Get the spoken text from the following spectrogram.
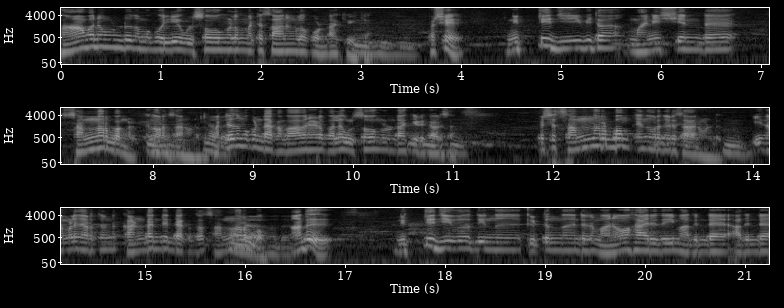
ഭാവന കൊണ്ട് നമുക്ക് വലിയ ഉത്സവങ്ങളും മറ്റു സാധനങ്ങളും ഒക്കെ ഉണ്ടാക്കി വെക്കാം. പക്ഷേ നിത്യജീവിത മനുഷ്യന്റെ സന്ദർഭങ്ങൾ എന്ന് പറഞ്ഞ സാധനമുണ്ട്. മറ്റേ മറ്റേത് നമുക്ക് ഉണ്ടാക്കാം. ഭാവനയുടെ പല ഉത്സവങ്ങൾ ഉണ്ടാക്കിയെടുക്കാൻ ഒരു സാധനം. പക്ഷെ സന്ദർഭം എന്ന് പറഞ്ഞൊരു സാധനമുണ്ട്. ഈ നമ്മൾ നടത്തുന്ന കണ്ടന്റിന്റെ അകത്ത് സന്ദർഭം. അത് നിത്യജീവിതത്തിൽ നിന്ന് കിട്ടുന്നതിന്റെ ഒരു മനോഹാരിതയും അതിന്റെ അതിന്റെ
